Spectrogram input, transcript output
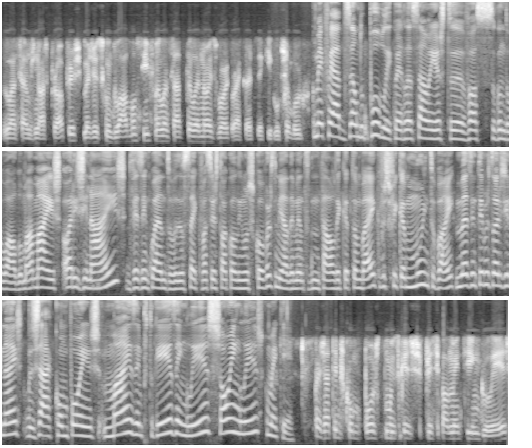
lançamos nós próprios, mas o segundo álbum, sim, foi lançado pela Noiseworks Records, aqui de Luxemburgo. Como é que foi a adesão do público em relação a este vosso segundo álbum? Há mais originais? De vez em quando, eu sei que vocês tocam ali uns covers, nomeadamente de Metallica também, que vos fica muito bem, mas em termos de originais, já compões mais em português, em inglês, só em inglês? Como é que é? Pois já temos composto músicas principalmente em inglês,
